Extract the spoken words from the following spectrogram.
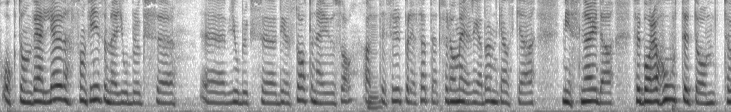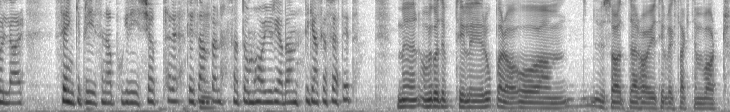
och de väljare som finns i de här jordbruks, eh, jordbruksdelstaterna i USA. Att mm. det ser ut på det sättet. För de är redan ganska missnöjda. För bara hotet om tullar sänker priserna på griskött till exempel. Mm. Så att de har ju redan det ganska svettigt. Men om vi går till, till Europa då och um, du sa att där har ju tillväxttakten varit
